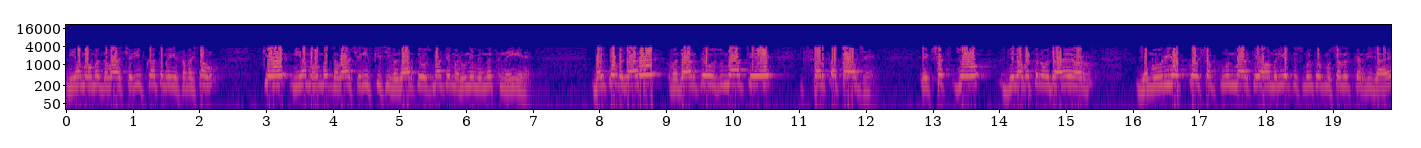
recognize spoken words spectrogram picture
میاں محمد نواز شریف کا، تو میں یہ سمجھتا ہوں کہ میاں محمد نواز شریف کسی وزارت عظما کے مرہون منت نہیں ہے بلکہ وزارت عظما کے سر کا تاج ہے۔ ایک شخص جو ضلع وطن ہو جائے اور جمہوریت کو شب خون مار کے آمریت اس ملک کو مسلط کر دی جائے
